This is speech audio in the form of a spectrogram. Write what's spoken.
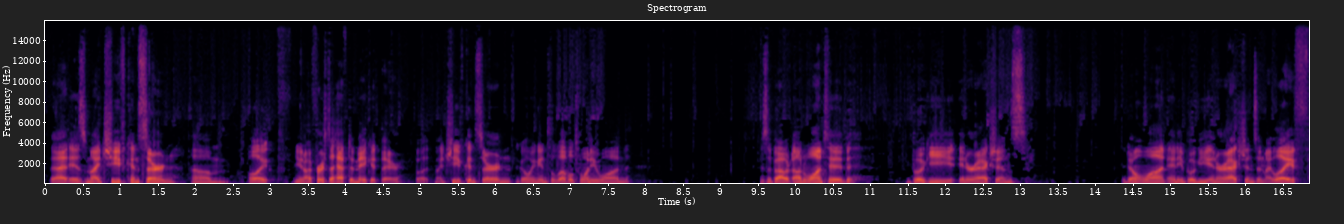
That is my chief concern. Um, well, I, you know, at first I have to make it there, but my chief concern going into level 21 is about unwanted boogie interactions I don't want any boogie interactions in my life.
